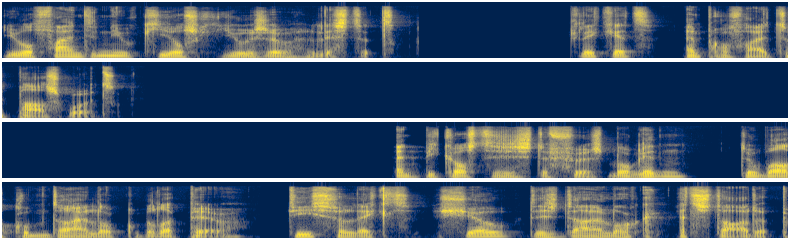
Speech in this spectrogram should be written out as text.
You will find the new kiosk user listed. Click it and provide the password. And because this is the first login, the welcome dialog will appear. Deselect Show this dialog at startup.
